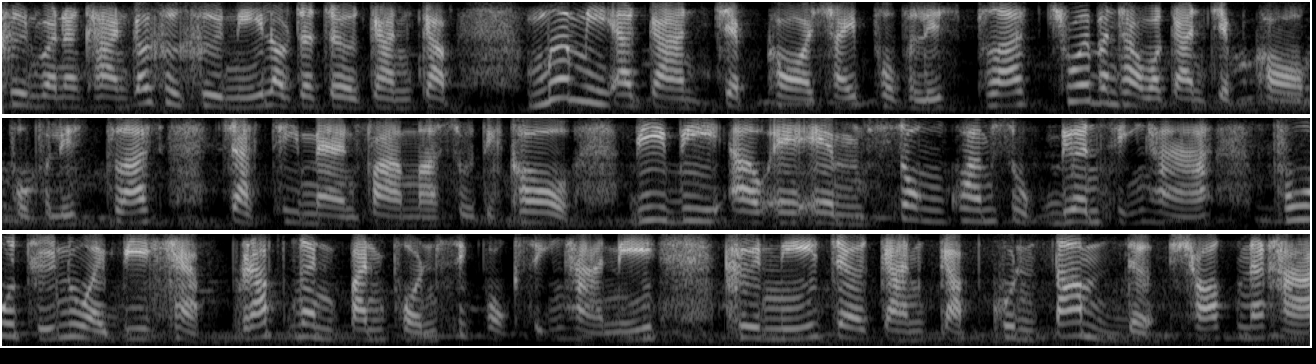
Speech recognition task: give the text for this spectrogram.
คืนวันอังคารก็คือคืนนี้เราจะเจอกันกับ เมื่อมีอาการเจ็บคอใช้ Propolis Plus ช่วยบรรเทาอาการเจ็บคอ Propolis Plus จาก T-Man Pharmaceutical BBLAM ส่งความสุขเดือนสิงหา ผู้ถือหน่วย BCAP รับเงินปันผล 16 สิงหานี้ คืนนี้เจอกันกับคุณตั้มเดอะช็อคนะคะ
